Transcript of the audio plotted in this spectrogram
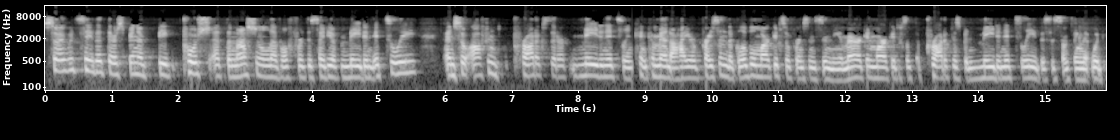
So I would say that there's been a big push at the national level for this idea of made in Italy. And so often products that are made in Italy can command a higher price in the global market. So, for instance, in the American market, if the product has been made in Italy, this is something that would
